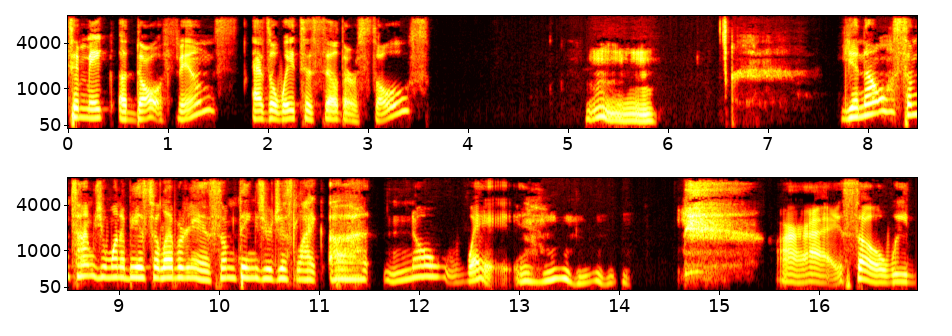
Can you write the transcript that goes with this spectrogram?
to make adult films as a way to sell their souls? Hmm. You know, sometimes you want to be a celebrity and some things you're just like, uh, no way. All right. So we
